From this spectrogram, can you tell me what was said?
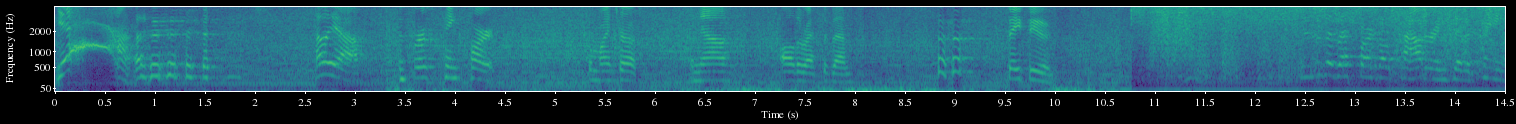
Yeah! Hell yeah! The first pink part from my truck, and now all the rest of them. Stay tuned. This is the best part about powdering instead of paint.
